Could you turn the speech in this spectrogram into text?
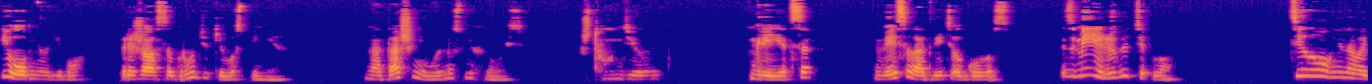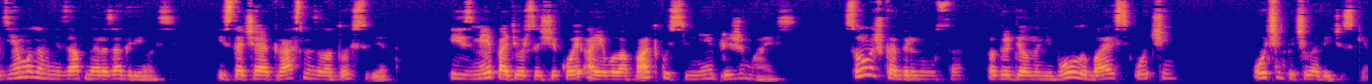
и обнял его, прижался грудью к его спине. Наташа невольно усмехнулась. Что он делает? Греется, весело ответил голос. Змеи любят тепло. Тело огненного демона внезапно разогрелось, источая красно-золотой свет и змей потерся щекой о его лопатку, сильнее прижимаясь. Солнышко обернулся, поглядел на него, улыбаясь очень, очень по-человечески.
